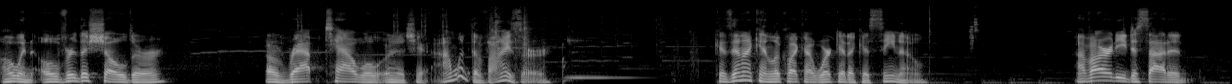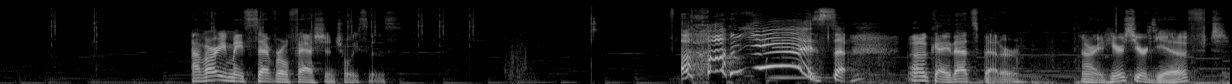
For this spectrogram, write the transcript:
Oh, an over the shoulder, a wrap towel, and a chair. I want the visor. Because then I can look like I work at a casino. I've already decided I've already made several fashion choices. Oh, yes! Okay, that's better. All right, here's your gift.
